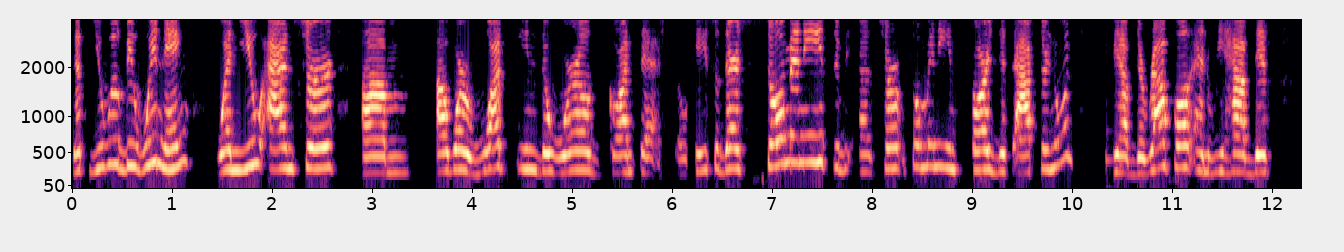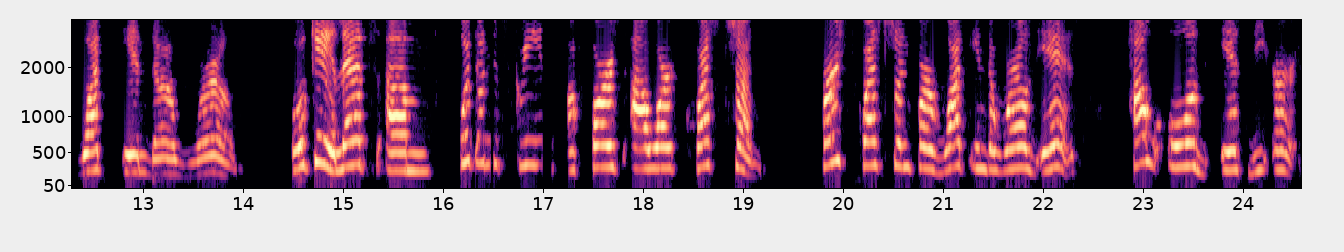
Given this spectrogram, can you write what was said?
that you will be winning when you answer um, our what in the world contest okay? So there's so many to be uh, so, so many in store this afternoon. We have the raffle and we have this what in the world. Okay let's um put on the screen of course our question. First question for what in the world is how old is the earth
